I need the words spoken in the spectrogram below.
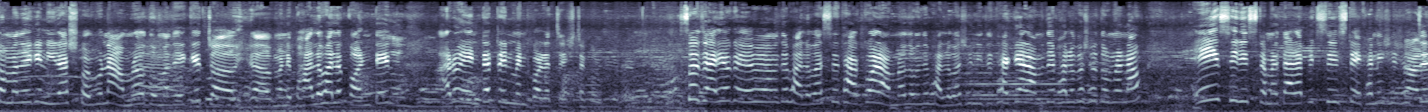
তোমাদেরকে নিরাশ করব না, আমরাও তোমাদেরকে মানে ভালো ভালো কন্টেন্ট আরও এন্টারটেনমেন্ট করার চেষ্টা করব। সো যাই হোক এভাবে আমাদের ভালোবাসতে থাকো, আর আমরা তোমাদের ভালোবাসা নিতে থাকি। আর আমাদের ভালোবাসা তোমরা নাও। এই সিরিজটা মানে তারাপীঠ সিরিজটা এখানেই শেষ হচ্ছে।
